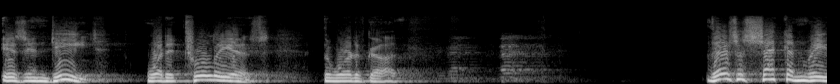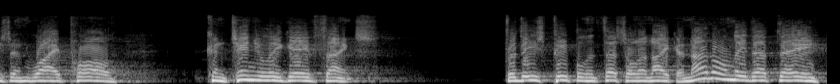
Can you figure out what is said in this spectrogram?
is indeed what it truly is the Word of God. There's a second reason why Paul continually gave thanks for these people in Thessalonica. Not only that they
